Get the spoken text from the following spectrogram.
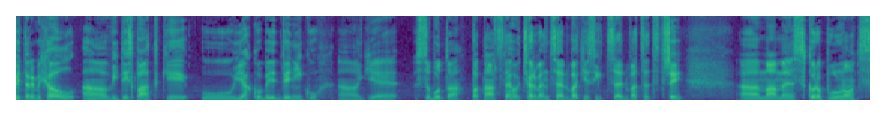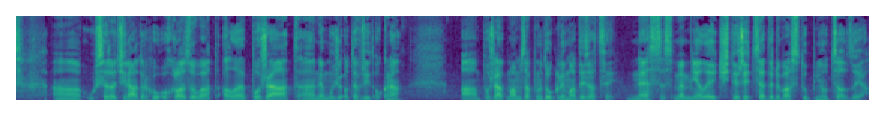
Ahoj, tady Michal a vítej zpátky u Jakoby deníku. Je sobota 15. července 2023. Máme skoro půlnoc, už se začíná trochu ochlazovat, ale pořád nemůžu otevřít okna a pořád mám zapnutou klimatizaci. Dnes jsme měli 42 stupňů Celzia.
